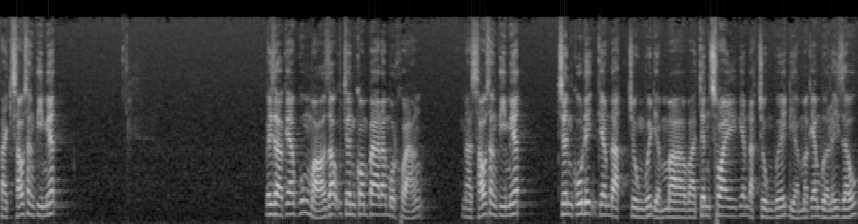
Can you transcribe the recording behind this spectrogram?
vạch 6 cm. Bây giờ các em cũng mở rộng chân compa ra một khoảng là 6 cm chân cố định các em đặt trùng với điểm M và chân xoay các em đặt trùng với điểm mà các em vừa lấy dấu.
